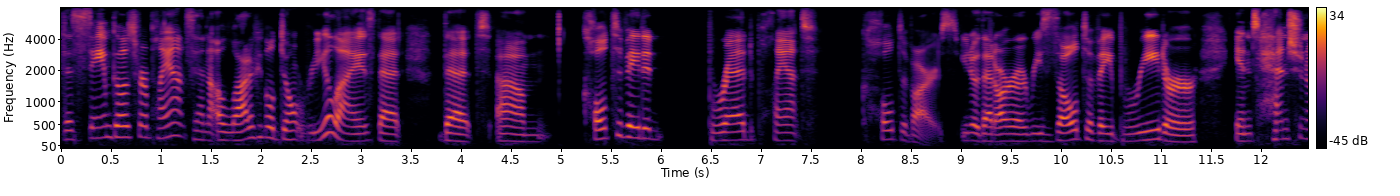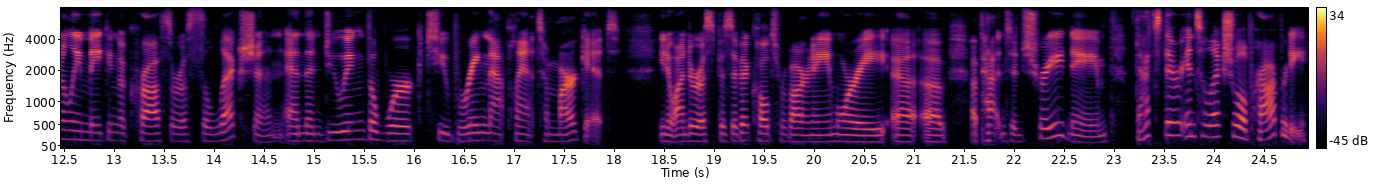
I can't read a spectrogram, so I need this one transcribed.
The same goes for plants, and a lot of people don't realize that that um, cultivated bred plant cultivars, you know, that are a result of a breeder intentionally making a cross or a selection and then doing the work to bring that plant to market, you know, under a specific cultivar name or a, a, a patented trade name, that's their intellectual property.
